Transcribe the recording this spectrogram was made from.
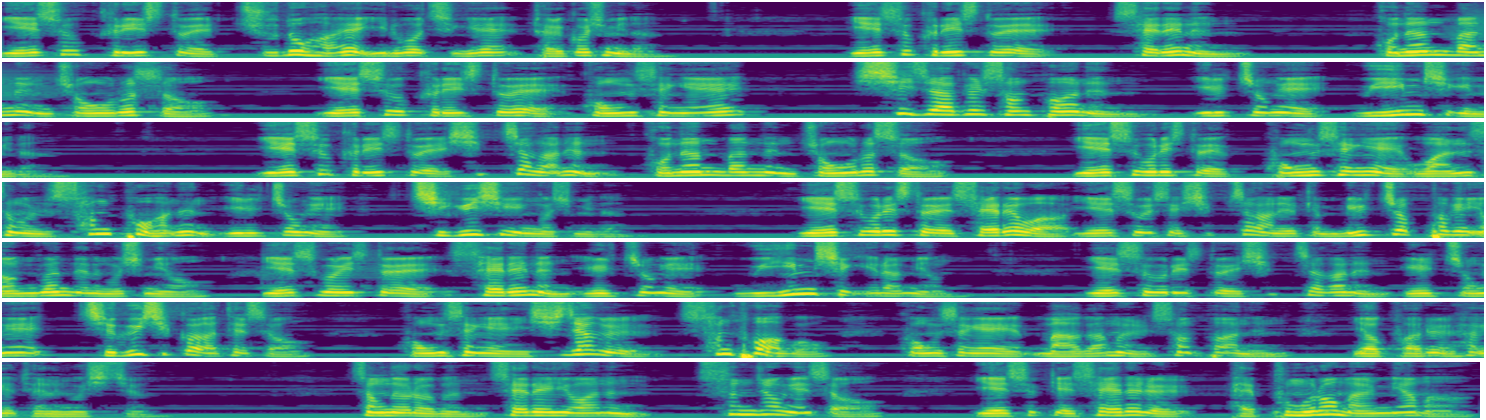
예수 그리스도의 주도하에 이루어지게 될 것입니다. 예수 그리스도의 세례는 고난받는 종으로서 예수 그리스도의 공생의 시작을 선포하는 일종의 위임식입니다. 예수 그리스도의 십자가는 고난받는 종으로서 예수 그리스도의 공생의 완성을 선포하는 일종의 직위식인 것입니다. 예수 그리스도의 세례와 예수 그리스도의 십자가는 이렇게 밀접하게 연관되는 것이며 예수 그리스도의 세례는 일종의 위임식이라면 예수 그리스도의 십자가는 일종의 즉의식과 같아서 공생의 시작을 선포하고 공생의 마감을 선포하는 역할을 하게 되는 것이죠. 성도 여러분, 세례 요한은 순종해서 예수께 세례를 베품으로 말미암아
